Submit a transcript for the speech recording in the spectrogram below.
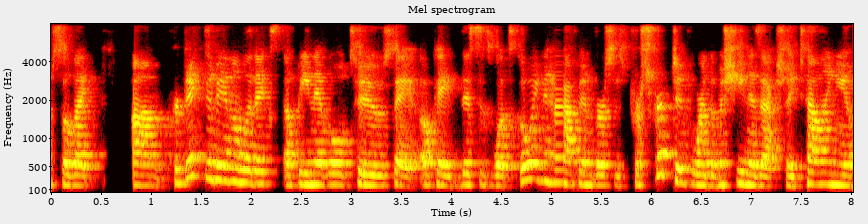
So like um, predictive analytics of being able to say, okay, this is what's going to happen versus prescriptive, where the machine is actually telling you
